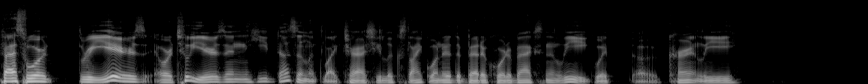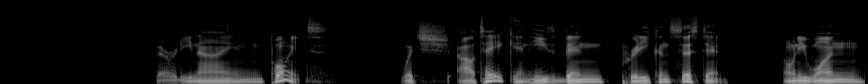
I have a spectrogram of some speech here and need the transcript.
Fast forward three years or two years, and he doesn't look like trash. He looks like one of the better quarterbacks in the league with uh, currently 39 points, which I'll take. And he's been pretty consistent. Only one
